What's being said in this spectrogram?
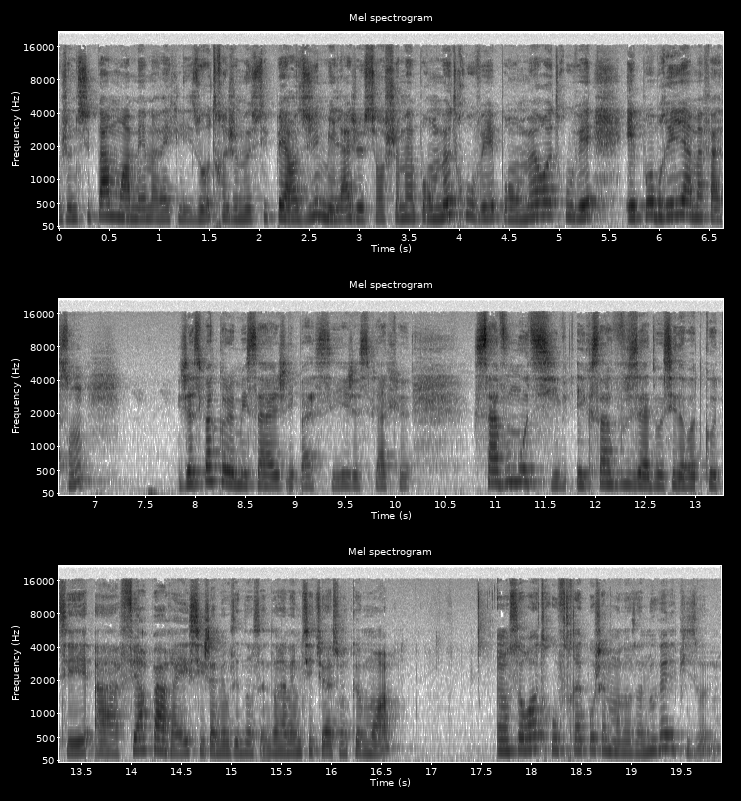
je ne suis pas moi-même avec les autres, je me suis perdue, mais là je suis en chemin pour me trouver, pour me retrouver et pour briller à ma façon. J'espère que le message est passé, j'espère que ça vous motive et que ça vous aide aussi de votre côté à faire pareil si jamais vous êtes dans, dans la même situation que moi. On se retrouve très prochainement dans un nouvel épisode.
